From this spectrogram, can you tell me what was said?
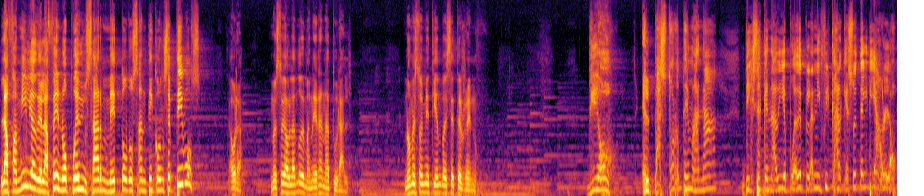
la familia de la fe no puede usar métodos anticonceptivos. Ahora, no estoy hablando de manera natural. No me estoy metiendo a ese terreno. Vio, el pastor de Maná dice que nadie puede planificar, que eso es del diablo.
